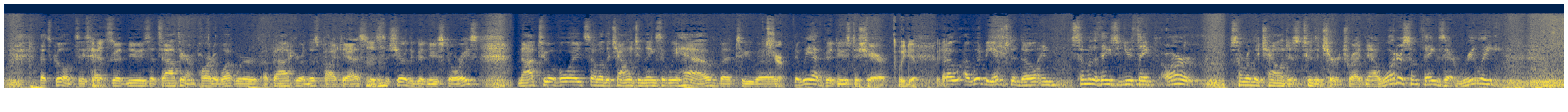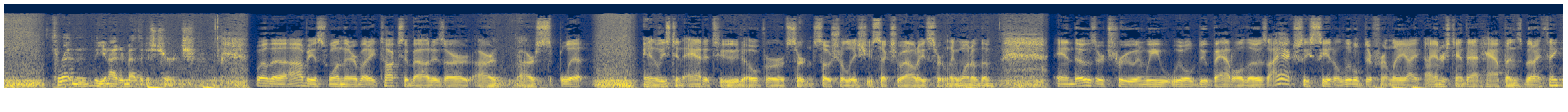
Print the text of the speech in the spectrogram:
That's cool to have good news that's out there, and part of what we're about here in this podcast mm-hmm. is to share the good news stories, not to avoid some of the challenging things that we have, but to uh, sure. that we have good news to share. We do. We but do. I, I, would be interested though in some of the things that you think are some really challenges to the church right now. What are some things that really threaten the United Methodist Church? Well, the obvious one that everybody talks about is our our, our split at least in attitude over certain social issues. Sexuality is certainly one of them. And those are true, and we will do battle those. I actually see it a little differently. I, I understand that happens, but I think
